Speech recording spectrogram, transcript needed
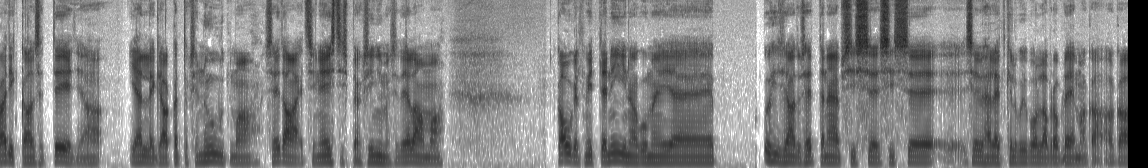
radikaalset teed ja jällegi hakatakse nõudma seda, et siin Eestis peaks inimesed elama kaugelt mitte nii, nagu meie põhiseadus ette näeb, siis, siis see, see ühel hetkel võib olla probleem, aga, aga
